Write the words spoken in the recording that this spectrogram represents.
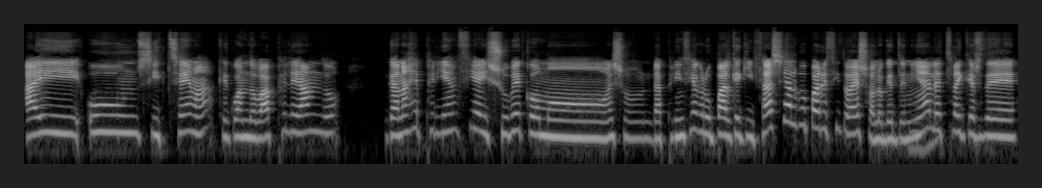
hay un sistema que cuando vas peleando ganas experiencia y sube como eso, la experiencia grupal, que quizás sea algo parecido a eso, a lo que tenía el Strikers de...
